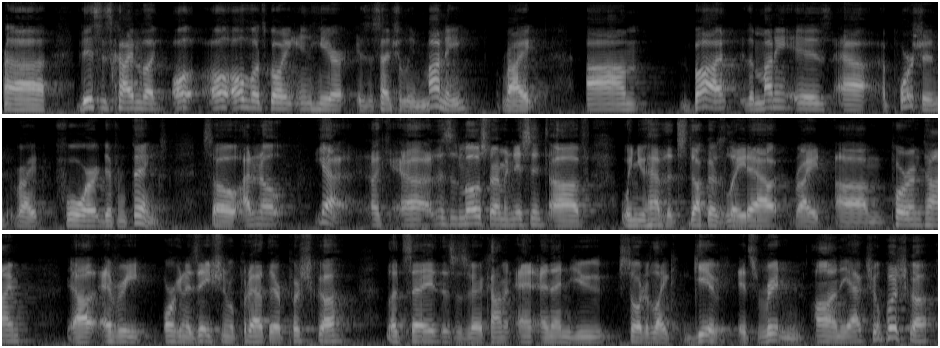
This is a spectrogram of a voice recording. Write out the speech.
uh, this is kind of like all, all, all, what's going in here is essentially money, right? Um, but the money is uh, apportioned, right, for different things. So I don't know. Yeah, like, uh, this is most reminiscent of when you have the tzedakahs laid out, right? Um, Purim time. Uh, every organization will put out their pushka, let's say this is very common, and, and, then you sort of like give, it's written on the actual pushka,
